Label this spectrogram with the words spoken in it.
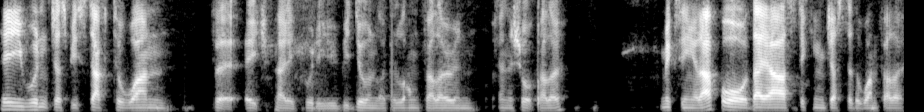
he wouldn't just be stuck to one for each paddock, would he? You'd be doing like a long fallow and, and a short fallow, mixing it up, or they are sticking just to the one fallow,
